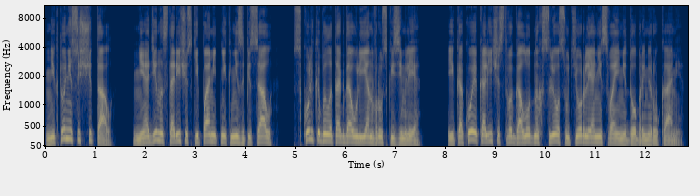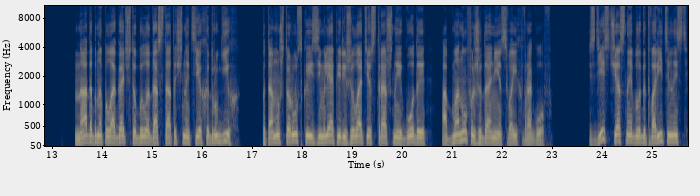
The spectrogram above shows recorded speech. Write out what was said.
Никто не сосчитал, ни один исторический памятник не записал, сколько было тогда ульян в русской земле, и какое количество голодных слез утерли они своими добрыми руками. Надобно полагать, что было достаточно тех и других, потому что русская земля пережила те страшные годы, обманув ожидания своих врагов. Здесь частная благотворительность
